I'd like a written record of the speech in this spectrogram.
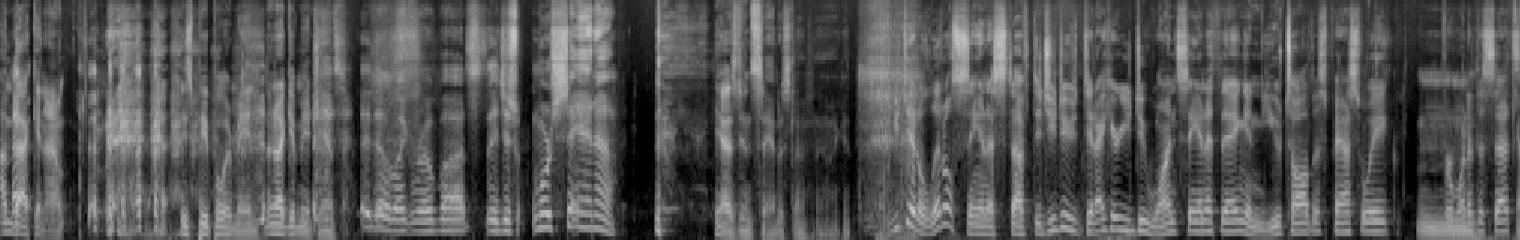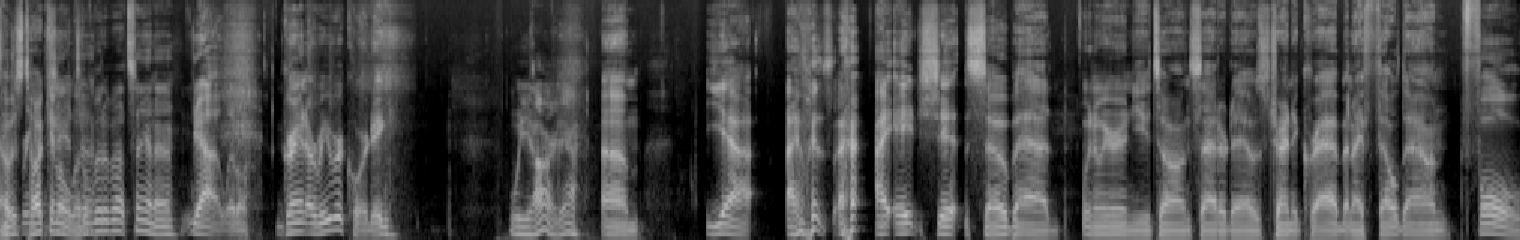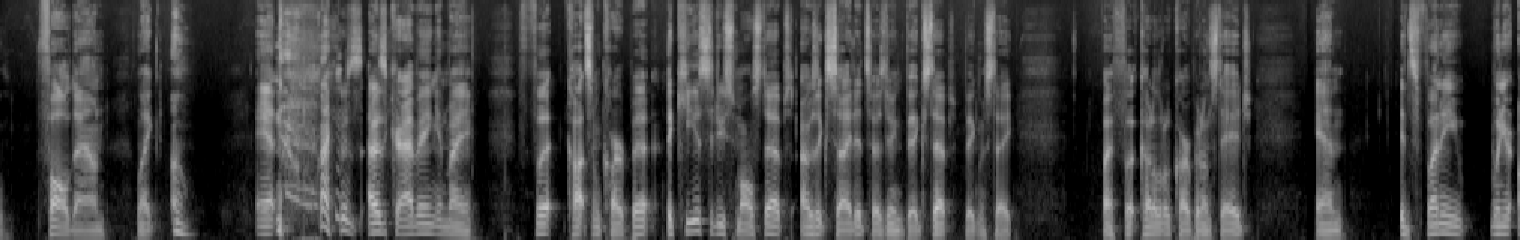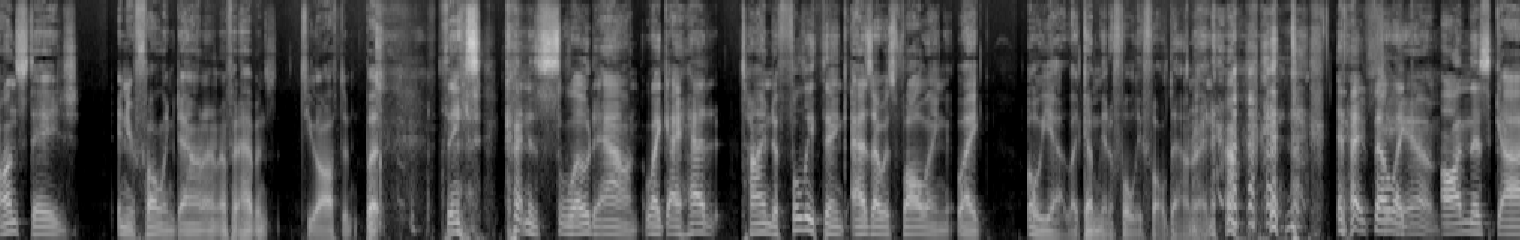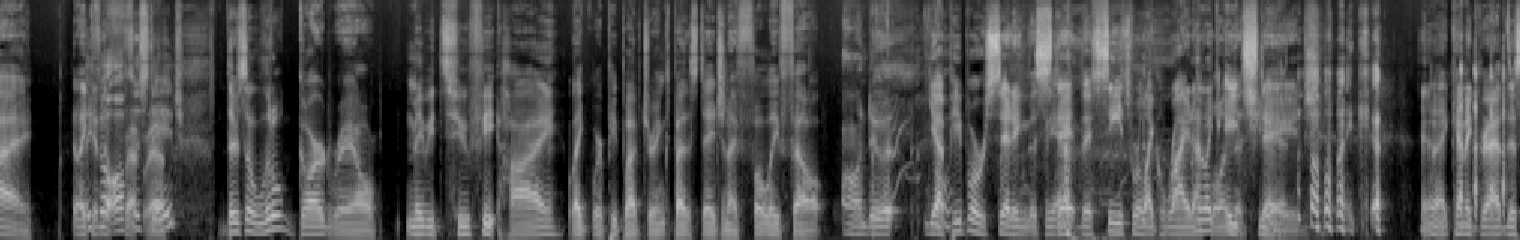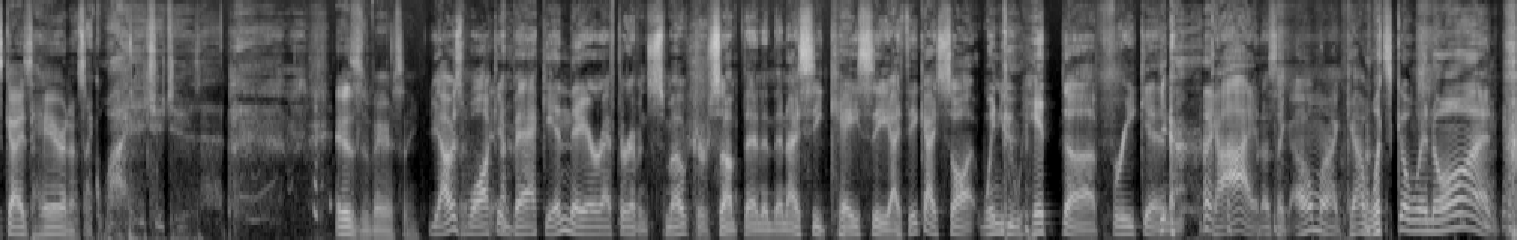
I'm backing out. These people are mean. They're not giving me a chance. they don't like robots. They just more Santa. Yeah, I was doing Santa stuff. I like it. You did a little Santa stuff. Did you do? Did I hear you do one Santa thing in Utah this past week for one of the sets? I was talking a little bit about Santa. Yeah, a little. Grant, are we recording? We are, yeah. Um, yeah, I was. I ate shit so bad when we were in Utah on Saturday. I was trying to crab and I fell down, full fall down, like oh, and I was I was crabbing and my foot caught some carpet. The key is to do small steps. I was excited, so I was doing big steps. Big mistake. My foot caught a little carpet on stage, and it's funny when you're on stage and you're falling down. I don't know if it happens to you often, but things kind of slow down. Like I had time to fully think as I was falling, like, oh yeah, like I'm gonna fully fall down right now. and I felt Damn. like on this guy, like You in fell off the front row. stage? There's a little guardrail, maybe two feet high, like where people have drinks by the stage, and I fully fell onto it. Yeah, people were sitting. The sta- Yeah. the seats were like right up like, on ate the shit. stage. Oh my god. And I kind of grabbed this guy's hair, and I was like, "Why did you do that?" It was embarrassing. Yeah, I was walking back in there after having smoked or something, and then I see Casey. I think I saw it when you hit the freaking guy, and I was like, "Oh my god, what's going on?"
